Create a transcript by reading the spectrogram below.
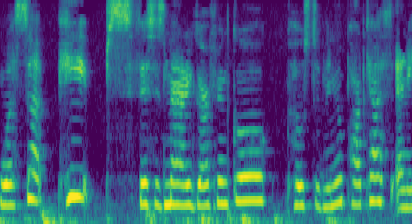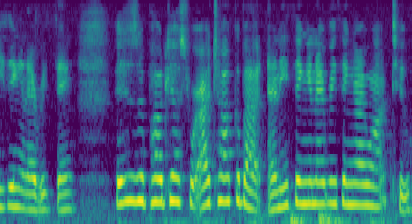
What's up, peeps? This is Maddie Garfinkel, host of the new podcast, Anything and Everything. This is a podcast where I talk about anything and everything I want to,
